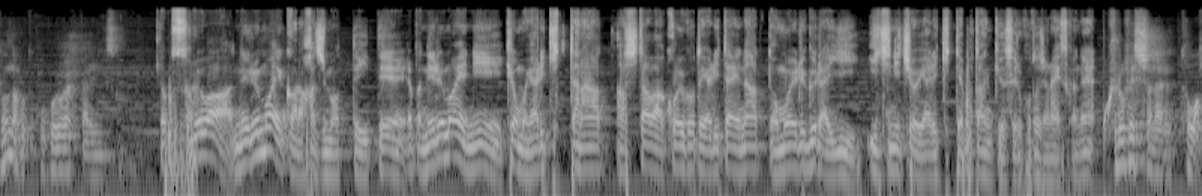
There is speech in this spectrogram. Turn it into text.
どんなことを心がけたらいいんですか？やっぱそれは寝る前から始まっていてやっぱ寝る前に今日もやりきったな明日はこういうことやりたいなって思えるぐらい一日をやりきってやっぱ探求することじゃないですかね。プロフェッショナルとは？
